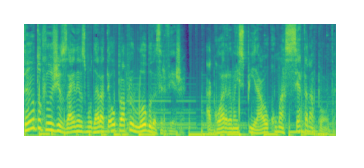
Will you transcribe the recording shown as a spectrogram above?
Tanto que os designers mudaram até o próprio logo da cerveja. Agora era uma espiral com uma seta na ponta.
